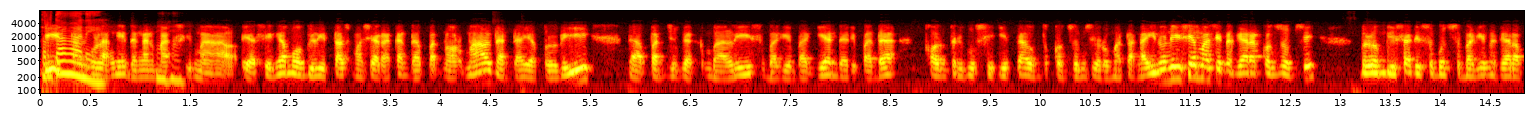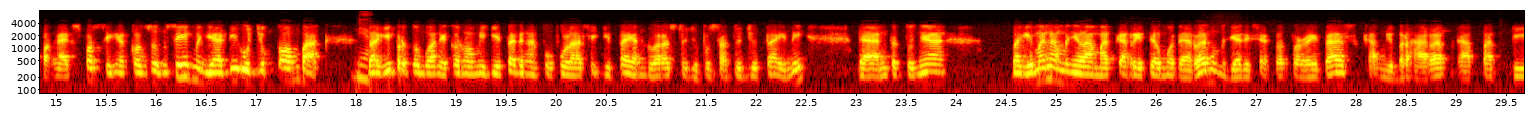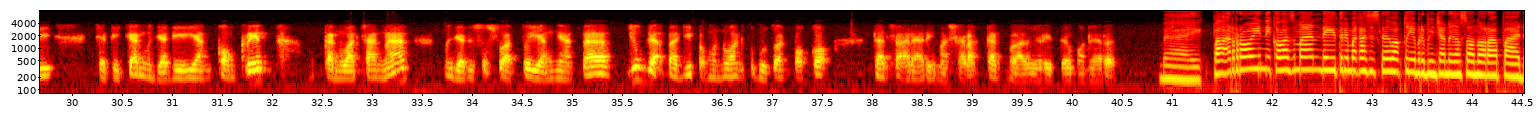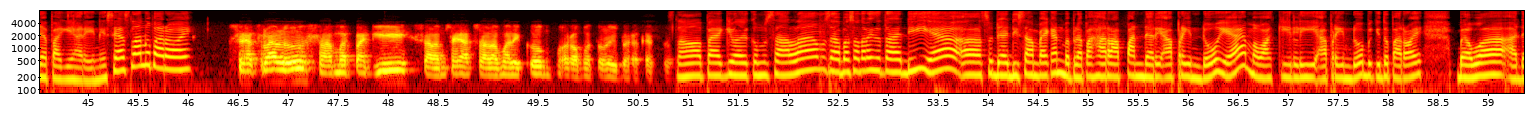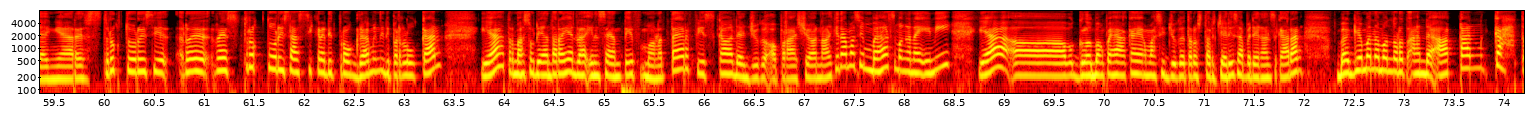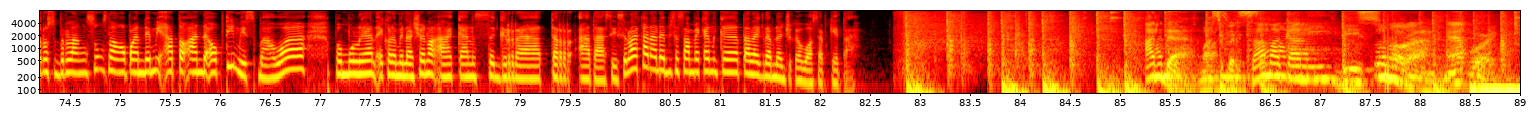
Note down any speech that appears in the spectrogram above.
ditanggulangi dengan maksimal uh-huh. ya sehingga mobilitas masyarakat dapat normal dan daya beli dapat juga kembali sebagai bagian daripada kontribusi kita untuk konsumsi rumah tangga. Indonesia masih negara konsumsi, belum bisa disebut sebagai negara pengekspor sehingga konsumsi menjadi ujung tombak ya. bagi pertumbuhan ekonomi kita dengan populasi kita yang 271 juta ini dan tentunya bagaimana menyelamatkan retail modern menjadi sektor prioritas, kami berharap dapat dijadikan menjadi yang konkret, bukan wacana, menjadi sesuatu yang nyata juga bagi pemenuhan kebutuhan pokok dan sehari-hari masyarakat melalui retail modern. Baik, Pak Roy Nicholas Mandey, terima kasih sekali waktunya berbincang dengan Sonora pada pagi hari ini. Sehat selalu Pak Roy. Sehat selalu, selamat pagi, salam sehat, assalamualaikum warahmatullahi wabarakatuh. Selamat pagi, waalaikumsalam. Sahabat sonora itu tadi ya uh, sudah disampaikan beberapa harapan dari Aprindo ya, mewakili Aprindo begitu Pak Roy, bahwa adanya restrukturisi, re, restrukturisasi kredit program ini diperlukan ya, termasuk di antaranya adalah insentif moneter, fiskal dan juga operasional. Kita masih membahas mengenai ini ya, uh, gelombang PHK yang masih juga terus terjadi sampai dengan sekarang. Bagaimana menurut Anda akankah terus berlangsung selama pandemi atau Anda optimis? Bahwa pemulihan ekonomi nasional akan segera teratasi. Silakan Anda bisa sampaikan ke Telegram dan juga WhatsApp kita. Anda masih bersama kami di Sonora Network.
